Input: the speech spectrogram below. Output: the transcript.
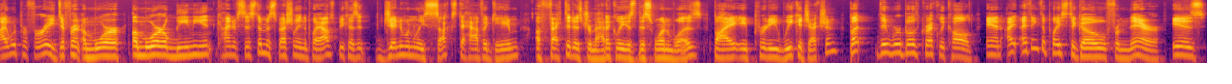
I would prefer a different, a more, a more lenient kind of system, especially in the playoffs, because it genuinely sucks to have a game affected as dramatically as this one was by a pretty weak ejection. But they were both correctly called, and I, I think the place to go from there is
